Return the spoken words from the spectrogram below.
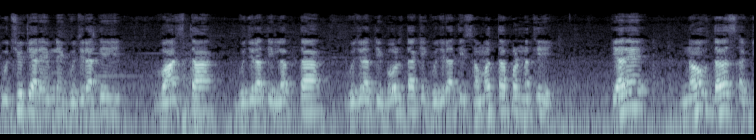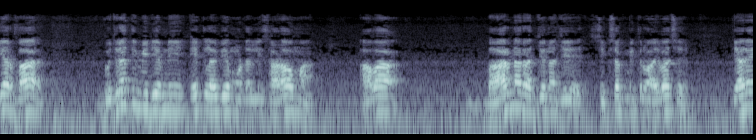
પૂછ્યું ત્યારે એમને ગુજરાતી વાંચતા, ગુજરાતી લખતા, ગુજરાતી બોલતા કે ગુજરાતી સમજતા પણ નથી. ત્યારે નવ, દસ, અગિયાર, બાર ગુજરાતી મીડિયમની એકલવ્ય મોડલની શાળાઓમાં આવા બહારના રાજ્યોના જે શિક્ષક મિત્રો આવ્યા છે, ત્યારે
